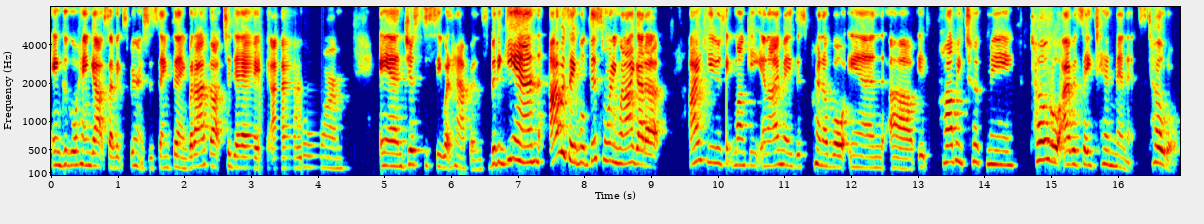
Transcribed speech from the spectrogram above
In Google Hangouts, I've experienced the same thing. But I thought today I perform and just to see what happens. But again, I was able this morning when I got up, I used Monkey and I made this printable and uh, it probably took me total, I would say 10 minutes total.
